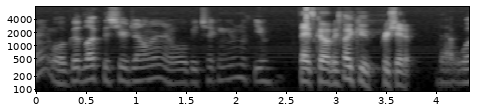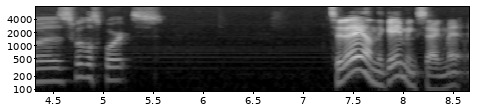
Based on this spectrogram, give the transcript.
All right. Well, good luck this year, gentlemen, and we'll be checking in with you. Thanks, Kobe. Thank you. Appreciate it. That was Swivel Sports. Today on the gaming segment,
